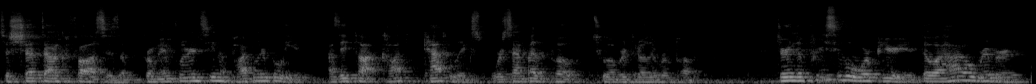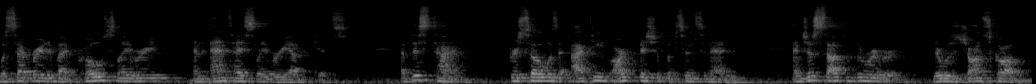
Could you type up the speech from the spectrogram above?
to shut down Catholicism from influencing the popular belief as they thought Catholics were sent by the Pope to overthrow the Republic. During the pre-Civil War period, the Ohio River was separated by pro-slavery and anti-slavery advocates. At this time, Purcell was the acting Archbishop of Cincinnati, and just south of the river, there was John Spalding,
